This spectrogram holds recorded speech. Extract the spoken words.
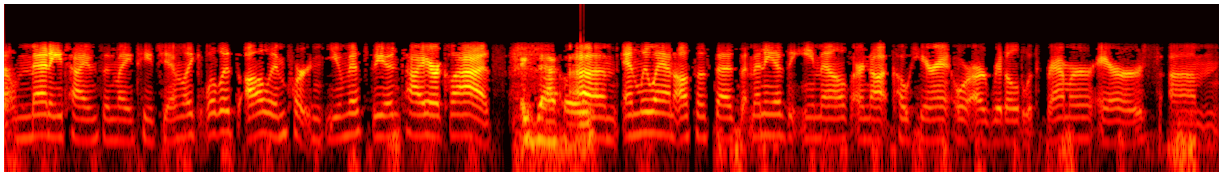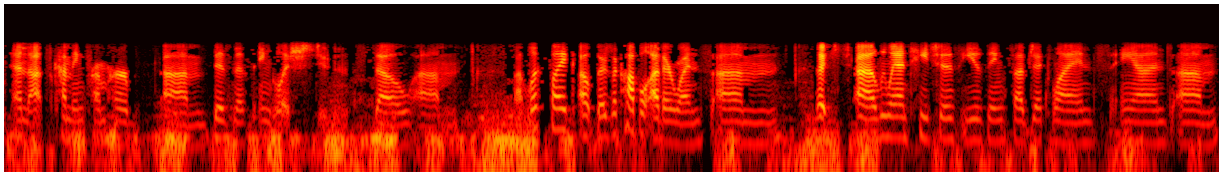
many times in my teaching. I'm like, well, it's all important. You missed the entire class. Exactly. Um, and Luann also says that many of the emails are not coherent or are riddled with grammar errors, um, and that's coming from her um, business English students. So um, that looks like oh, there's a couple other ones. Um, that uh, Luann teaches using subject lines, and um,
